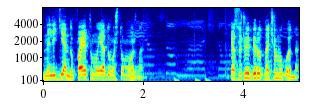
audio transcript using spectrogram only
на легенду, поэтому я думаю, что можно. Сейчас уже берут на чем угодно.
